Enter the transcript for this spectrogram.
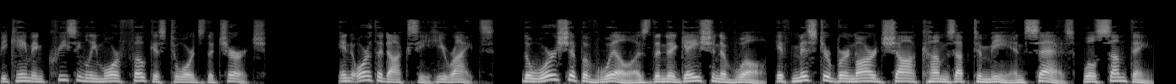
became increasingly more focused towards the Church. In Orthodoxy he writes, the worship of will is the negation of will. If Mr. Bernard Shaw comes up to me and says, will something,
